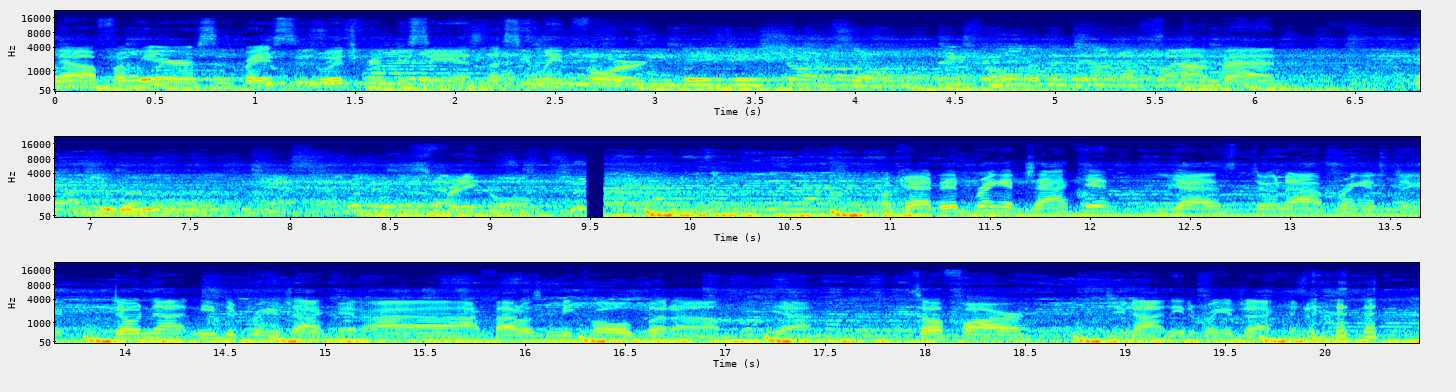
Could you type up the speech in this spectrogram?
Now from here, this is basically what you're to be seeing, unless you lean forward. It's not bad. It's pretty cool. Okay, I did bring a jacket. You guys do not bring a do not need to bring a jacket. I, I thought it was gonna be cold, but um, yeah. So far, do not need to bring a jacket.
